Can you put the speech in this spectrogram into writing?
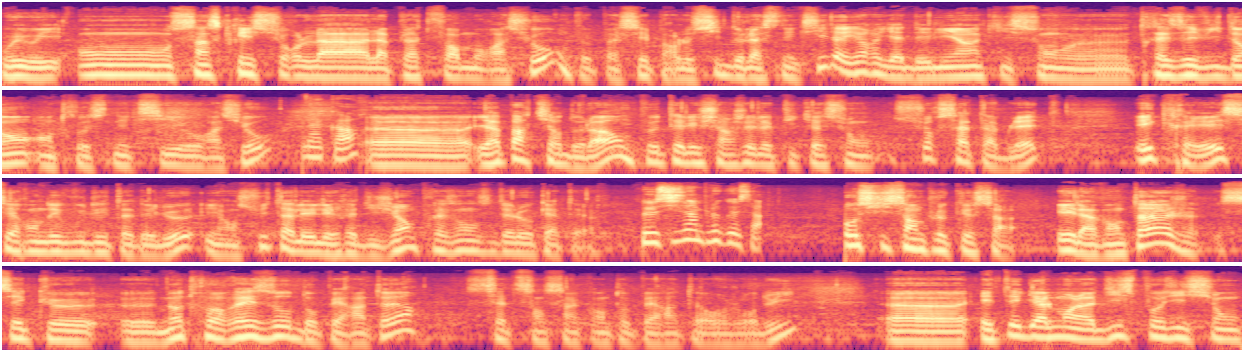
oui, oui. On s'inscrit sur la, la plateforme Horatio. On peut passer par le site de la Snexi. D'ailleurs, il y a des liens qui sont euh, très évidents entre Snexi et Horatio. D'accord. Euh, et à partir de là, on peut télécharger l'application sur sa tablette et créer ses rendez-vous d'état des lieux et ensuite aller les rédiger en présence des locataires. C'est aussi simple que ça. Aussi simple que ça. Et l'avantage, c'est que euh, notre réseau d'opérateurs, 750 opérateurs aujourd'hui, est également à la disposition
